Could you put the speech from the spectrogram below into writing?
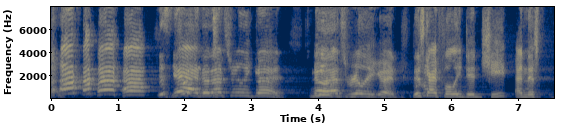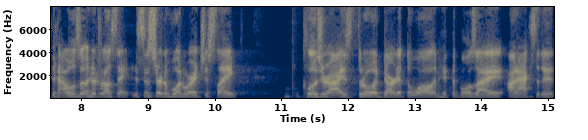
Yeah, no, that's really good. No, that's really good. This guy fully did cheat, and this. I was. Here's what I'll say. This is sort of one where it's just like, close your eyes, throw a dart at the wall, and hit the bullseye on accident.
